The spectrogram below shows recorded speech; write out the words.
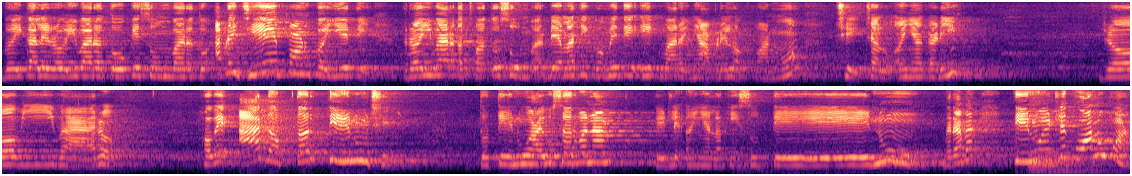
ગઈકાલે રવિવાર હતો કે સોમવાર હતો? આપણે જે પણ કહીએ તે રવિવાર અથવા તો સોમવાર. બેમાંથી ગમે તે એકવાર અહીંયા આપણે લખવાનો છે. ચાલો, અહીંયા ગાડી. રવિવાર. હવે આ દફતર તેનું છે. તો તેનું આવ્યું સર્વનામ. એટલે અહીંયા લખીશું તેનું. બરાબર? તેનું એટલે કોનું પણ?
